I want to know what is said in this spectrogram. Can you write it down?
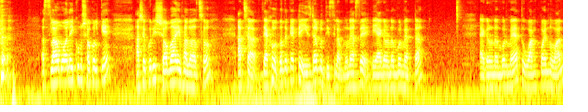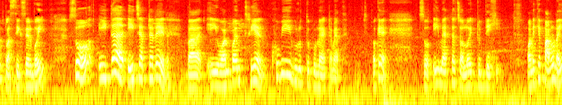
আসসালামু আলাইকুম সকলকে। আশা করি সবাই ভালো আছো। আচ্ছা দেখো তোদেরকে একটা এইচডাব্লিউ দিছিলাম, মনে আছে? এই এগারো নম্বর ম্যাথটা। এগারো নম্বর math one point one class সিক্সের বই। সো এইটা এই চ্যাপ্টারের বা এই ওয়ান পয়েন্ট থ্রি এর খুবই গুরুত্বপূর্ণ একটা ম্যাথ ওকে সো এই ম্যাথটা চলো একটু দেখি। অনেকে পারো নাই।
